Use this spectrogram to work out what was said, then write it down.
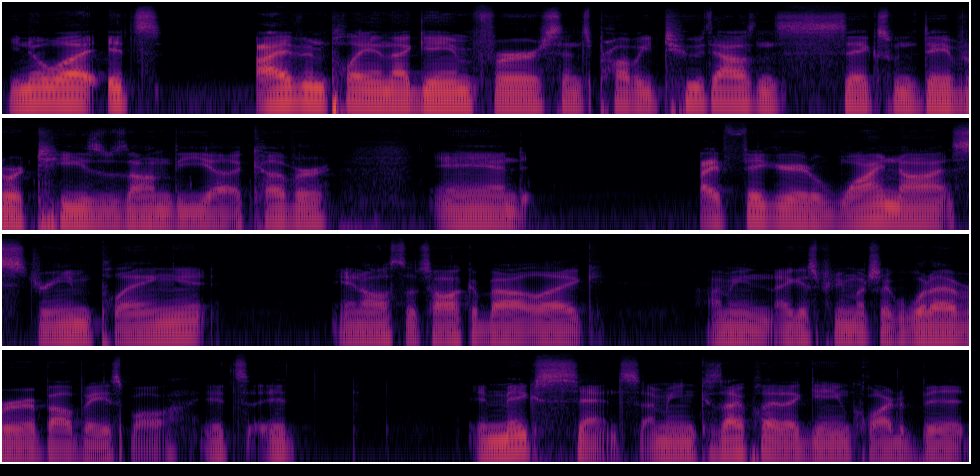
you know what? It's I've been playing that game for since probably 2006 when David Ortiz was on the uh, cover, and I figured why not stream playing it and also talk about like, I mean, I guess pretty much like whatever about baseball. It's it it makes sense. I mean, because I play that game quite a bit,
